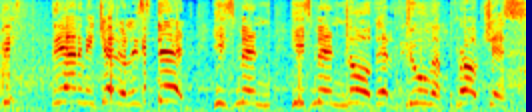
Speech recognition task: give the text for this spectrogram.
Be! The enemy general is dead! His men, his men know their doom approaches!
